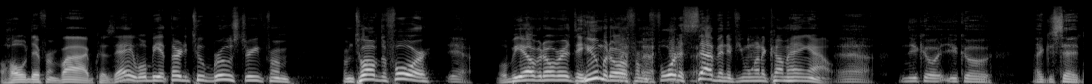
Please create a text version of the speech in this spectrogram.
a whole different vibe. Because hey, we'll be at 32 Brew Street from from 12 to 4. Yeah. We'll be over over at the Humidor from 4 to 7 if you want to come hang out. Yeah, could you could like you said,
